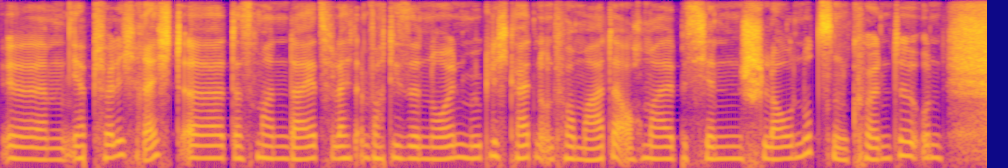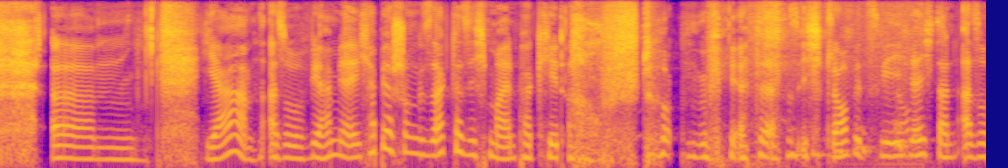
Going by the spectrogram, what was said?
ähm, ihr habt völlig recht, äh, dass man da jetzt vielleicht einfach diese neuen Möglichkeiten und Formate auch mal ein bisschen schlau nutzen könnte. Und ähm, ja, also wir haben ja, ich habe ja schon gesagt, dass ich mein Paket aufstocken werde. Also ich glaube, jetzt wäre ich dann, also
